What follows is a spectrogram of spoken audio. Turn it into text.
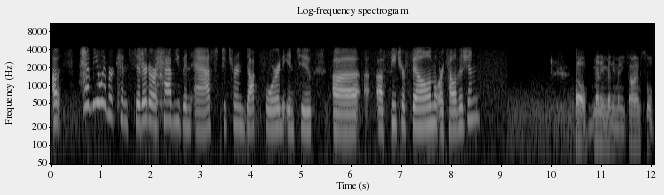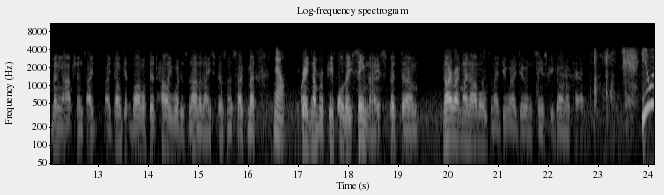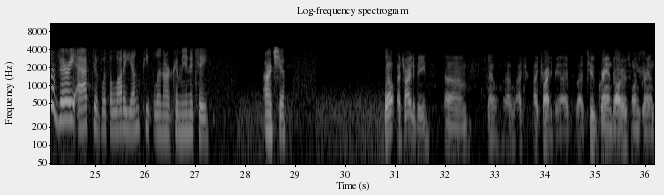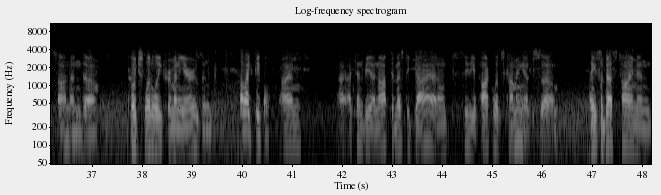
uh, have you ever considered, or have you been asked to turn Doc Ford into uh, a feature film or television? Oh, many, many, many times. Sold many options. I I don't get involved with it. Hollywood is not a nice business. I've met No. a great number of people. They seem nice, but um, no, I write my novels and I do what I do, and it seems to be going okay. You are very active with a lot of young people in our community, aren't you? Well, I try to be. Um, no, I, I, I try to be. I have uh, two granddaughters, one grandson, and uh, coached Little League for many years, and I like people. I'm I, I tend to be an optimistic guy. I don't see the apocalypse coming. It's um, I think it's the best time in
